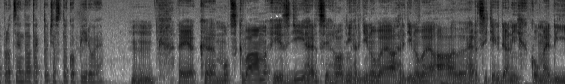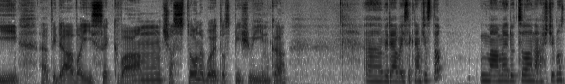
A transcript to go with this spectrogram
procenta, tak to často kopíruje. Mm-hmm. Jak moc k vám jezdí herci, hlavní hrdinové a hrdinové a herci těch daných komedií? Vydávají se k vám často, nebo je to spíš výjimka? Eh, vydávají se k nám často? Máme docela náštěvnost,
